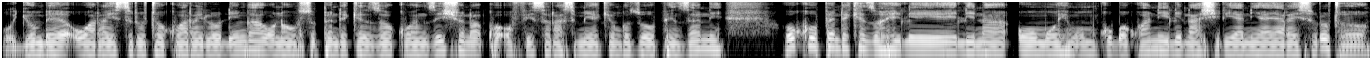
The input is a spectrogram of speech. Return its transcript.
Ujumbe wa Rais Ruto kwa Raila Odinga unahusu pendekezo kuanzishwa kwa ofisi rasmi ya kiongozi wa upinzani, huku pendekezo hili lina umuhimu mkubwa, kwani linaashiria nia ya Rais Ruto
